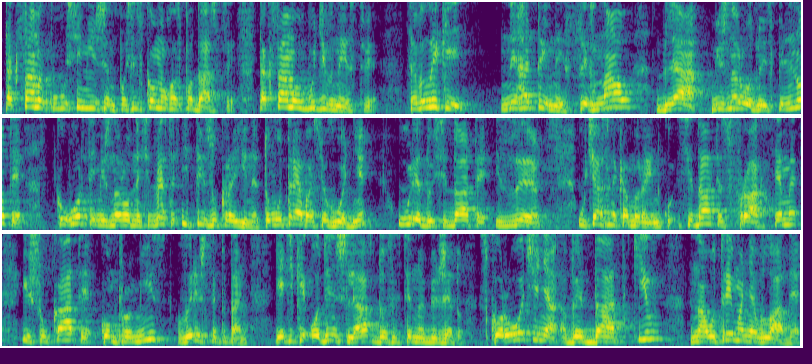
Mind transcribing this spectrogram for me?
Так само по усім іншим, по сільському господарстві, так само в будівництві. Це великий негативний сигнал для міжнародної спільноти, когорти міжнародних інвесторів іти з України. Тому треба сьогодні уряду сідати з учасниками ринку, сідати з фракціями і шукати компроміс у вирішенні питань. Є тільки один шлях до ефективного бюджету скорочення видатків на утримання влади.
